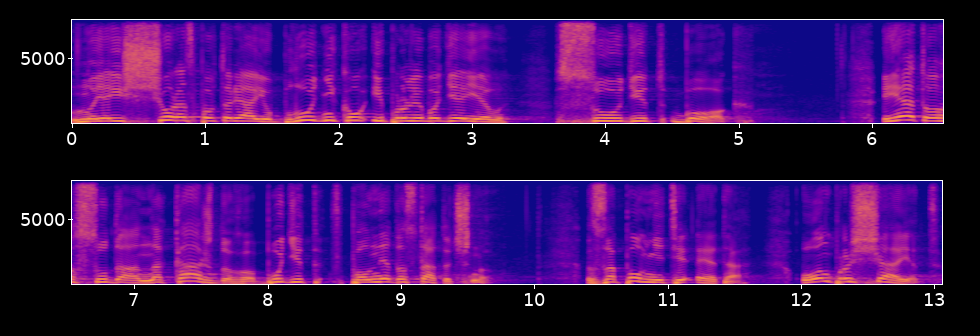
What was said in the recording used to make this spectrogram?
Но я еще раз повторяю, блудников и прелюбодеев судит Бог. И этого суда на каждого будет вполне достаточно. Запомните это. Он прощает,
